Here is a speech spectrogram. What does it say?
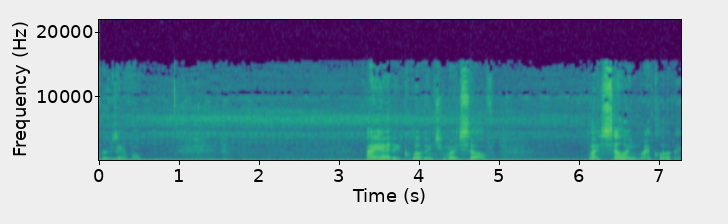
for example. I added clothing to myself by selling my clothing.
